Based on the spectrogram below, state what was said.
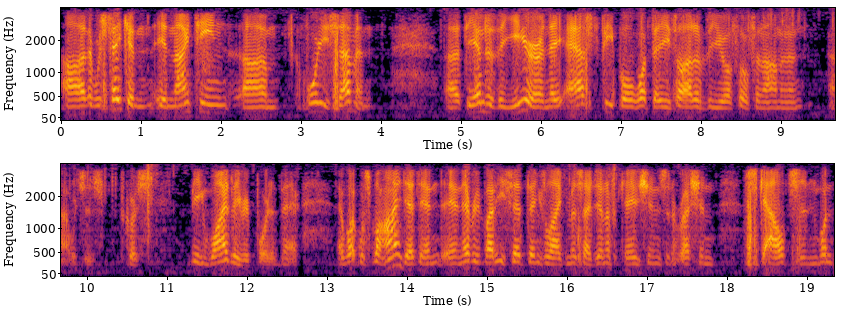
Uh, that was taken in 1947 uh, at the end of the year, and they asked people what they thought of the UFO phenomenon, uh, which is, of course, being widely reported there, and what was behind it. And, and everybody said things like misidentifications and Russian scouts and one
